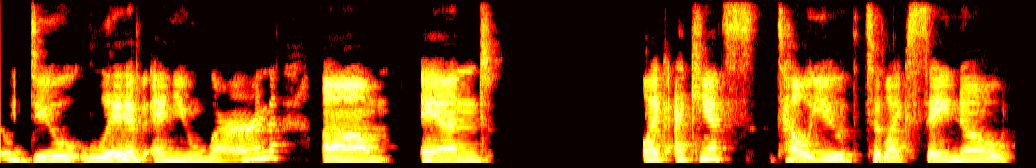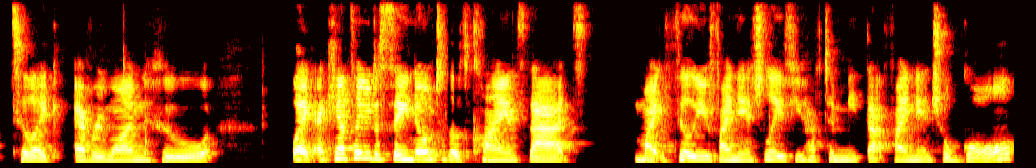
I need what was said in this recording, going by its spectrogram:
really do live and you learn um and like I can't tell you to like say no to like everyone who like I can't tell you to say no to those clients that might fill you financially if you have to meet that financial goal.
